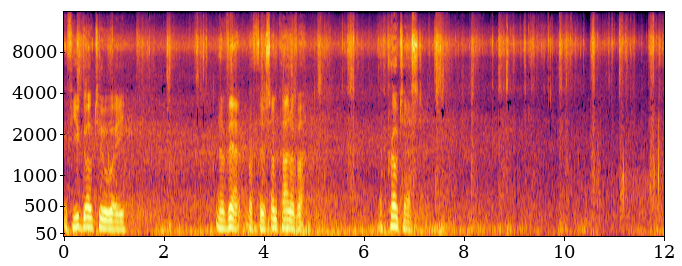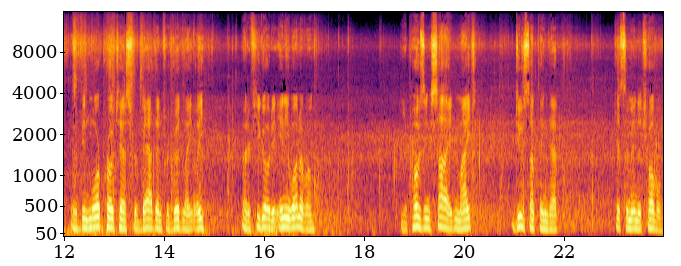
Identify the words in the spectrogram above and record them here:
If you go to a an event or if there's some kind of a, a protest, there have been more protests for bad than for good lately, but if you go to any one of them, the opposing side might do something that gets them into trouble.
